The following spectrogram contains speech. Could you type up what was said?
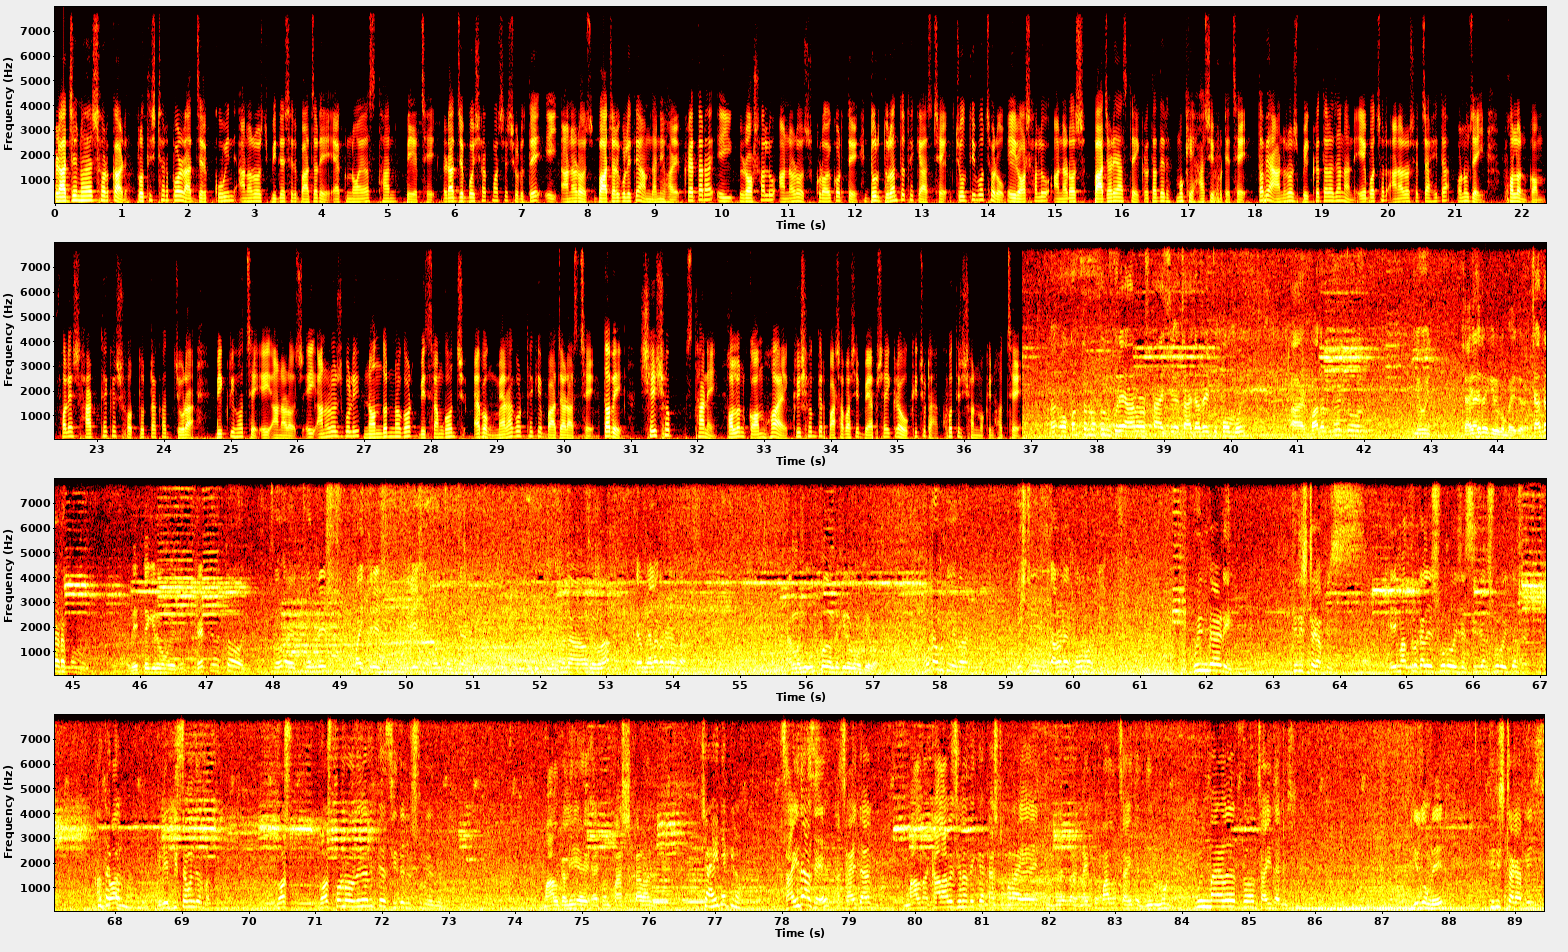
রাজ্যে নয়া সরকার প্রতিষ্ঠার পর রাজ্যের কুইন আনারস বিদেশের বাজারে এক নয়া স্থান পেয়েছে। রাজ্যে বৈশাখ মাসের শুরুতে এই আনারস বাজারগুলিতে আমদানি হয়। ক্রেতারা এই রসালো আনারস ক্রয় করতে দূর দূরান্ত থেকে আসছে। চলতি বছরও এই রসালো আনারস বাজারে আসতে ক্রেতাদের মুখে হাসি ফুটেছে। তবে আনারস বিক্রেতারা জানান এবছর আনারসের চাহিদা অনুযায়ী ফলন কম, ফলে ষাট থেকে সত্তর টাকা জোড়া বিক্রি হচ্ছে এই আনারস। এই আনারসগুলি নন্দননগর, বিশ্রামগঞ্জ এবং মেলাগড় থেকে বাজার আসছে। তবে সেই সব স্থানে ফলন কম হয় কৃষকদের পাশাপাশি ব্যবসায়িকরাও কিছুটা ক্ষতির সম্মুখীন হচ্ছে। এখন তো নতুন করে আনারসটা আইছে চাহিদাটা একটু কম হয়। আর বাজারটা একটু ইয়ে হয়। চাহিদাটা কীরকম বাজারে চাহিদাটা কম হয়। রেটটা কীরকম রয়েছে রেট তো চল্লিশ পঁয়ত্রিশ তিরিশ এমন চলছে ওখানে আনারস এগুলো এটা মেলা করে না আনারসের উৎপাদনটা কীরকম হচ্ছে এবার? মোটামুটি এবার বৃষ্টির কারণে কম আর কি। কুইন বেড়ি তিরিশ টাকা পিস এই মাত্র কালে শুরু হয়েছে সিজন শুরু হইতেছে। এটা বিশ্রামঞ্জের মাছ দশ দশ পনেরো দিনের ভিতরে সিজন শুরু হয়ে যাবে। মাল কালি এখন পাঁচ কাড়া চাহিদা কীরকম? চাহিদা আছে আর চাহিদা মাল কালা বেছে না দেখে কাস্টমার একটু নাই তো মাল চাহিদা দিন লোক কুইন মারালে তো চাহিদা বেশি। কীরকম রেট তিরিশ টাকা পিস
